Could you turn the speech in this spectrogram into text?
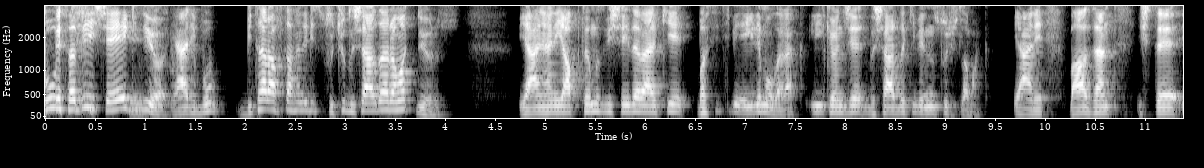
bu tabii şeye gidiyor. Yani bu bir taraftan hani biz suçu dışarıda aramak diyoruz. Yani hani yaptığımız bir şeyde belki basit bir eğilim olarak ilk önce dışarıdaki birini suçlamak. Yani bazen işte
